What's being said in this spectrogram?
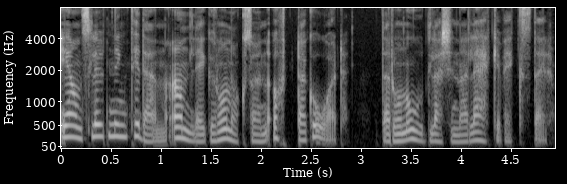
I anslutning till den anlägger hon också en örtagård där hon odlar sina läkeväxter.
